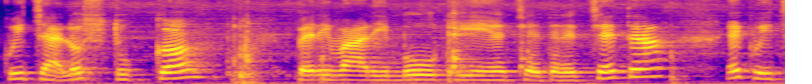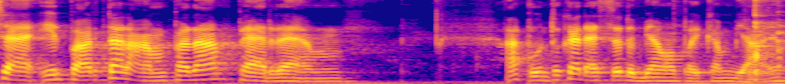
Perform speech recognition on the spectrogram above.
Qui c'è lo stucco per i vari buchi, eccetera, eccetera. E qui c'è il portalampada per ehm, appunto che adesso dobbiamo poi cambiare.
